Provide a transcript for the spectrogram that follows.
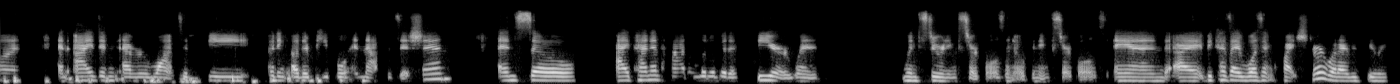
on. And I didn't ever want to be putting other people in that position. And so I kind of had a little bit of fear when when stewarding circles and opening circles. And I because I wasn't quite sure what I was doing.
